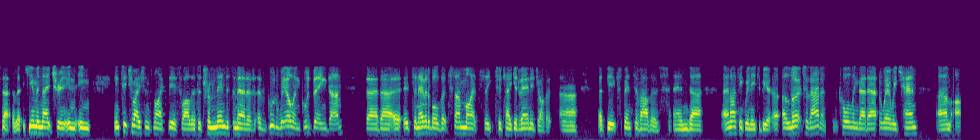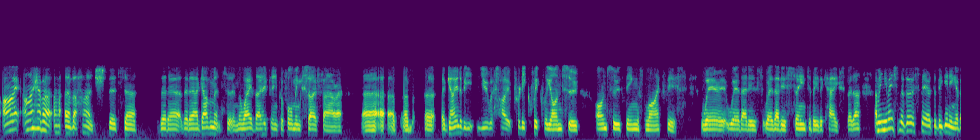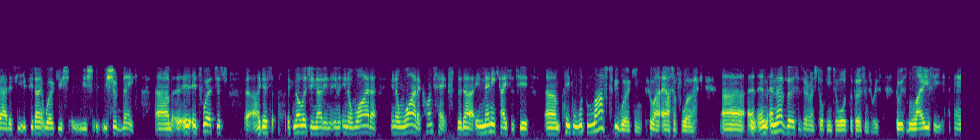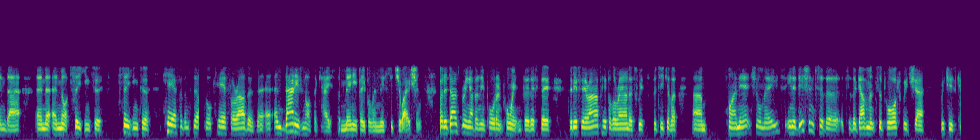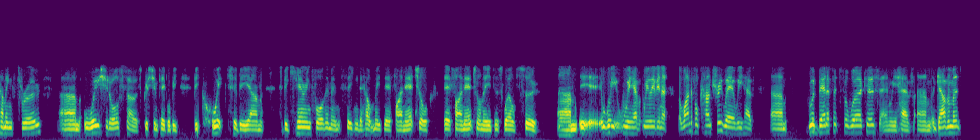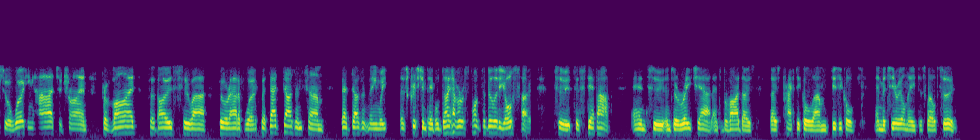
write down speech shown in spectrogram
that, uh, that human nature in in in situations like this, while there's a tremendous amount of, of goodwill and good being done, that uh, it's inevitable that some might seek to take advantage of it uh, at the expense of others, and uh, and I think we need to be uh, alert to that and calling that out where we can. Um, I I have a, have a hunch that uh, that our, that our governments and the way they've been performing so far are, uh, are, going to be, you would hope, pretty quickly onto onto things like this where where that is where that is seen to be the case. But uh, I mean, you mentioned the verse there at the beginning about if you if you don't work, you sh- you sh- you shouldn't eat. Um, it, it's worth just uh, I guess acknowledging that in, in, in a wider in a wider context that uh, in many cases here um, people would love to be working who are out of work. Uh, and, and, and, that verse is very much talking towards the person who is who is lazy and uh, and and not seeking to seeking to care for themselves or care for others, and that is not the case for many people in this situation. But it does bring up an important point that if there that if there are people around us with particular um, financial needs, in addition to the to the government support which uh, which is coming through, um, we should also, as Christian people, be be quick to be um, to be caring for them and seeking to help meet their financial their financial needs as well too. Um, we we have we live in a, a wonderful country where we have um, good benefits for workers, and we have um, governments who are working hard to try and provide for those who are who are out of work. But that doesn't um, that doesn't mean we, as Christian people, don't have a responsibility also to to step up and to and to reach out and to provide those those practical, um, physical, and material needs as well too.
